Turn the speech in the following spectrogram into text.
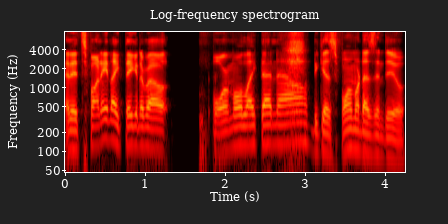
And it's funny like thinking about formal like that now because formal doesn't do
